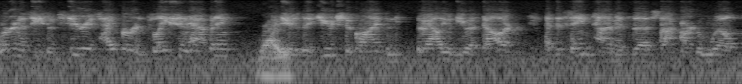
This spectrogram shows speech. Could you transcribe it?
we're going to see some serious hyperinflation happening, Right. which is a huge decline in the value of the U.S. dollar. At the same time as the stock market will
